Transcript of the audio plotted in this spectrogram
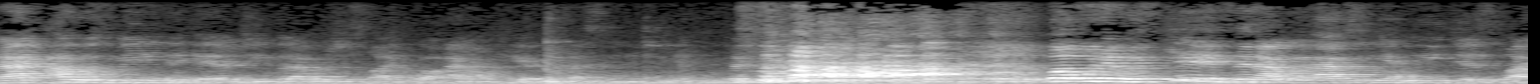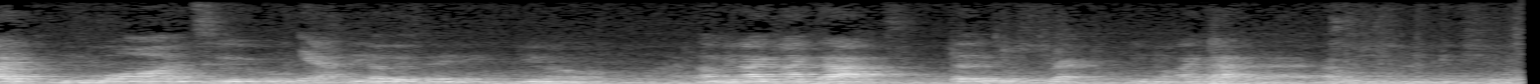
and I, I was reading the energy, but I was just like, well, I don't care, that's the energy anyway. But when it was kids, then I would absolutely just like move on to Yeah. the other thing, you know. I mean, I, I got that it was direct, you know, I got that, I was just gonna make sure.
